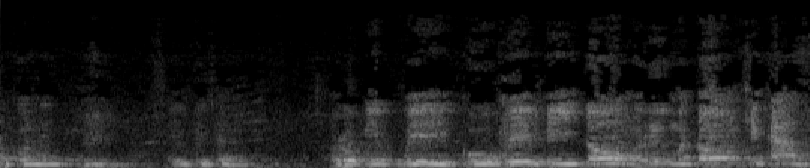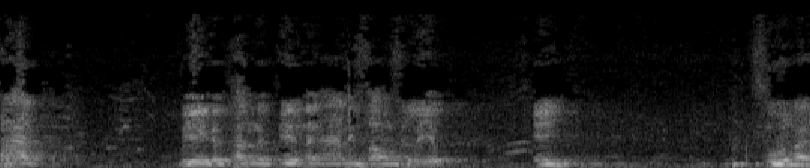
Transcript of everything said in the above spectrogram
រគុណអីគេចឹង របៀបវេគួរវេពីរដងឬម្ដងជាការស្រេចវេកថានទាននិងអានិសង្សលៀបអីសួរឡើយ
